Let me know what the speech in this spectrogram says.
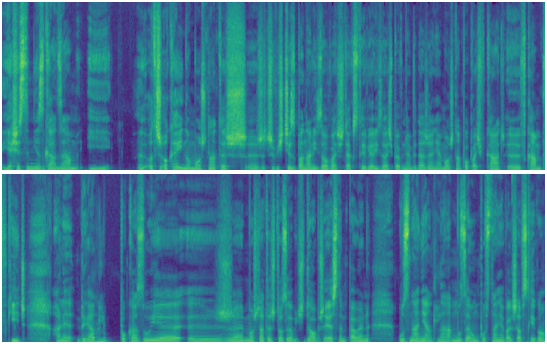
ja się z tym nie zgadzam i Okej, okay, no można też e, rzeczywiście zbanalizować, tak strywializować pewne wydarzenia, można popaść w, e, w kamp w kicz, ale Bradley pokazuje, e, że można też to zrobić dobrze. Jestem pełen uznania dla Muzeum Powstania Warszawskiego,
